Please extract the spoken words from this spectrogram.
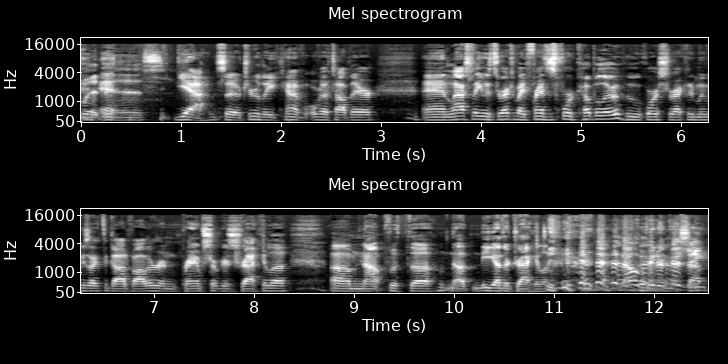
Witness. And- yeah, so truly kind of over the top there. And lastly, it was directed by Francis Ford Coppola, who of course directed movies like The Godfather and Bram Stoker's Dracula, um, not with the not the other Dracula. no, Peter Cushing.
